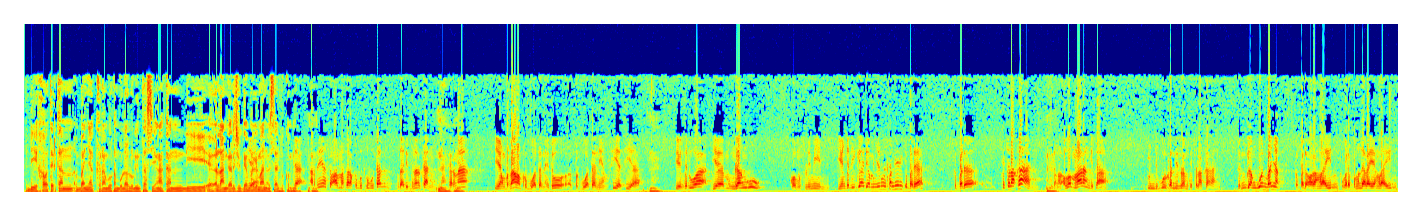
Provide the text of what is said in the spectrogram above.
dikhawatirkan banyak rambu-rambu lalu lintas yang akan dilanggar juga. Ya. Bagaimana Ustaz hukumnya? Ya, artinya soal masalah kebut-kebutan nggak dibenarkan nah, karena hmm. yang pertama perbuatan itu eh, perbuatan yang sia-sia. Nah. Yang kedua dia mengganggu kaum muslimin. Yang ketiga dia menjerumuskan diri kepada kepada kecelakaan. Hmm. Sedangkan Allah melarang kita menjeburkan di dalam kecelakaan dan gangguan banyak kepada orang lain, kepada pengendara yang lain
